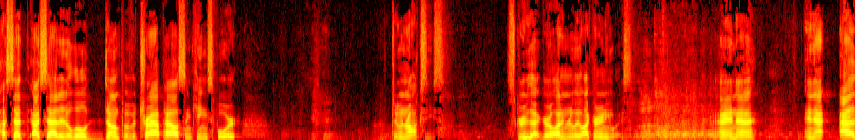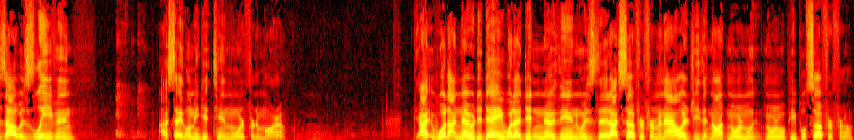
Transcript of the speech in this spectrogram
I sat I sat at a little dump of a trap house in Kingsport doing Roxy's. Screw that girl. I didn't really like her anyways. And uh, and I, as I was leaving, I say, let me get ten more for tomorrow. I, what I know today, what I didn't know then, was that I suffer from an allergy that not normal normal people suffer from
